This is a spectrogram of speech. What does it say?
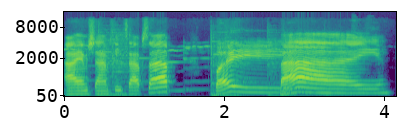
I am Shamfi Sapsap. Bye. Bye!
